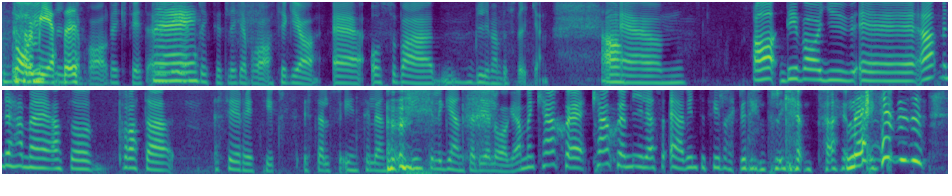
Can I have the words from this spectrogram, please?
Det var inte sig. lika bra riktigt. Eller det Nej. är inte riktigt lika bra tycker jag. Eh, och så bara blir man besviken. Ja. Ehm, ja, det var ju... Eh, ja, men det här med alltså prata serietips istället för intelligenta, intelligenta dialoger. Men kanske, kanske Emilia så är vi inte tillräckligt intelligenta. Nej, enkelt. precis.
